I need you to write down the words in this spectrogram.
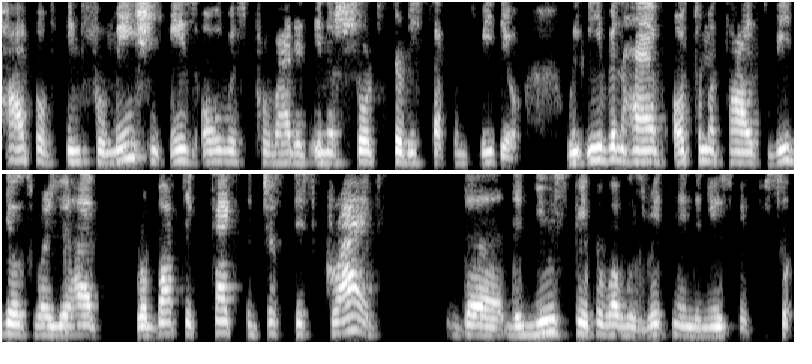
type of information is always provided in a short 30 second video. We even have automatized videos where you have robotic text that just describes the the newspaper what was written in the newspaper so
